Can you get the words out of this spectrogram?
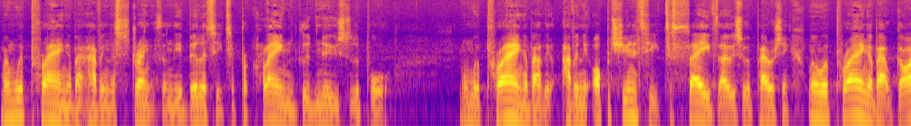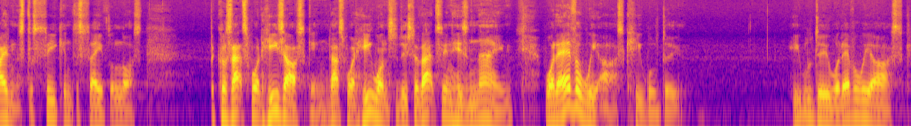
when we're praying about having the strength and the ability to proclaim good news to the poor, when we're praying about the, having the opportunity to save those who are perishing, when we're praying about guidance to seek and to save the lost, because that's what he's asking, that's what he wants to do, so that's in his name. Whatever we ask, he will do. He will do whatever we ask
